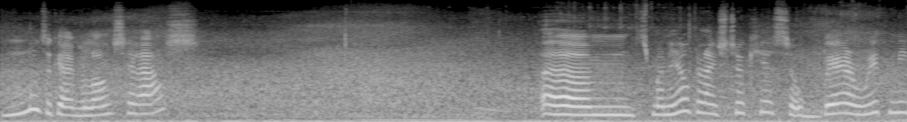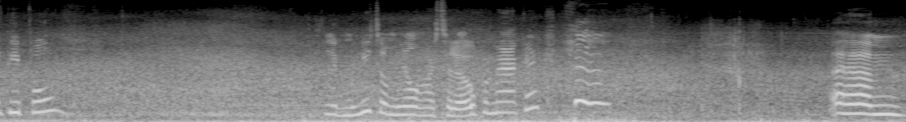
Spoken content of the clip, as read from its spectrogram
Moet ik even langs helaas. Um, het is maar een heel klein stukje, so bear with me people. Het lukt me niet om heel hard te lopen, merk ik. um,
